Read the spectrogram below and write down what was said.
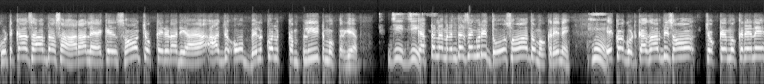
ਗੁਟਕਾ ਸਾਹਿਬ ਦਾ ਸਹਾਰਾ ਲੈ ਕੇ ਸਹੁੰ ਚੁੱਕ ਕੇ ਜਿਹੜਾ ਜੀ ਆਇਆ ਅੱਜ ਉਹ ਬਿਲਕੁਲ ਕੰਪਲੀਟ ਮੁੱਕਰ ਗਿਆ। ਜੀ ਜੀ। ਕੈਪਟਨ ਅਮਰਿੰਦਰ ਸਿੰਘ ਹੋਰੀ ਦੋ ਸਹੁੰਆਂ ਤੋਂ ਮੁੱਕਰੇ ਨੇ। ਇੱਕ ਉਹ ਗੁਟਕਾ ਸਾਹਿਬ ਦੀ ਸਹੁੰ ਚੁੱਕ ਕੇ ਮੁੱਕਰੇ ਨੇ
